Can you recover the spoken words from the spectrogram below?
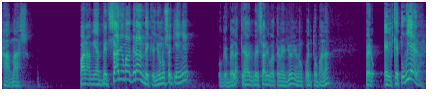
Jamás. Para mi adversario más grande, que yo no sé quién es, porque es verdad que adversario va a tener yo, yo no cuento para nada, pero el que tuviera,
